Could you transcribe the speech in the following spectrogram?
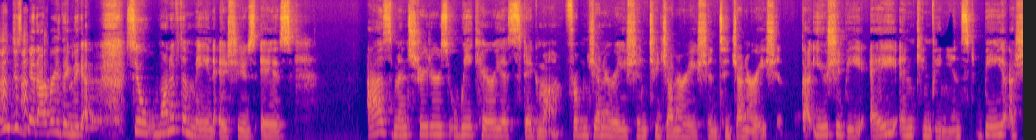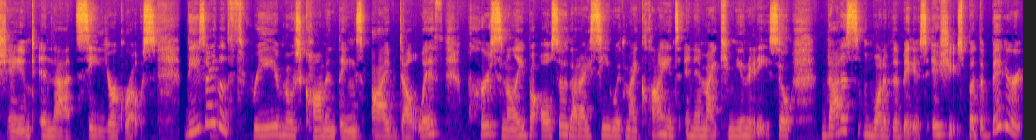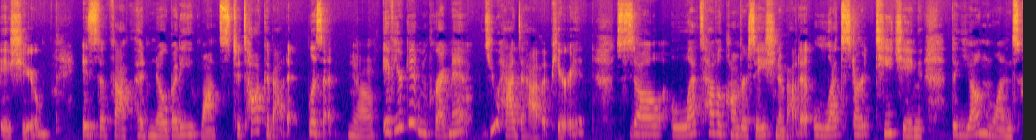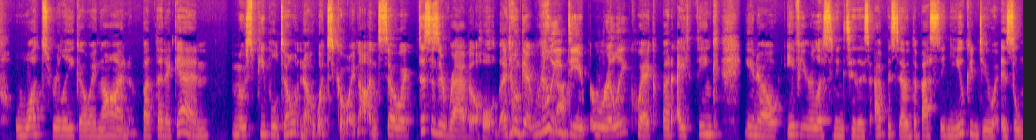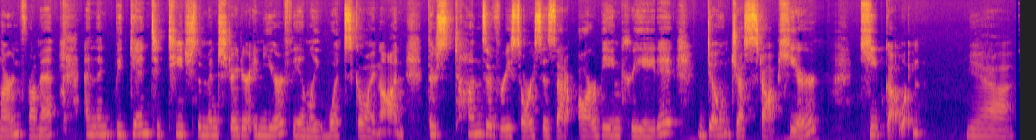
let me just get everything together. So, one of the main issues is as menstruators, we carry a stigma from generation to generation to generation that you should be A, inconvenienced, B, ashamed, and that C, you're gross. These are the three most common things I've dealt with personally, but also that I see with my clients and in my community. So that is one of the biggest issues. But the bigger issue is the fact that nobody wants to talk about it. Listen, yeah. if you're getting pregnant, you had to have a period. So yeah. let's have a conversation about it. Let's start teaching the young ones what's really going on. But then again, most people don't know what's going on. So this is a rabbit hole. I don't get really yeah. deep really quick, but I think, you know, if you're listening to this episode, the best thing you can do is learn from it and then begin to teach the menstruator in your family what's going on. There's tons of resources that are being created. Don't just stop here. Keep going. Yeah.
